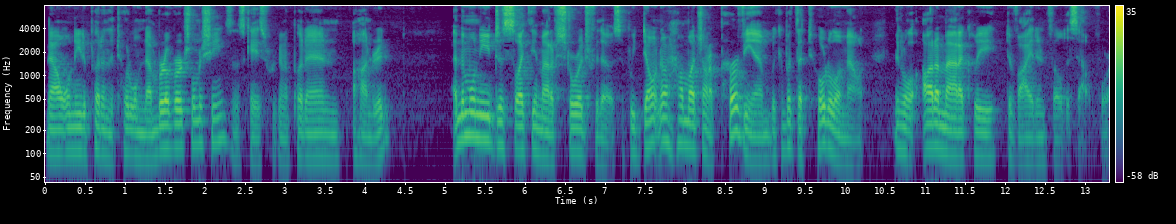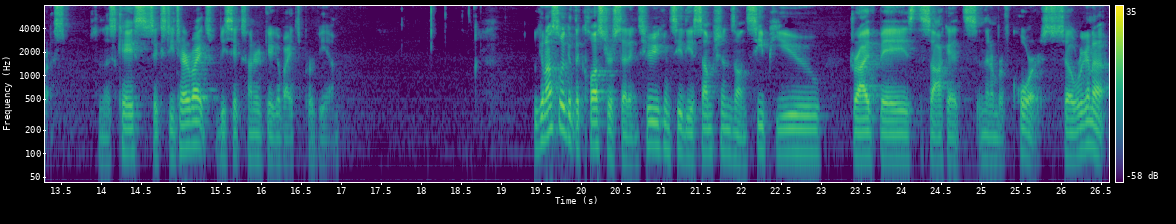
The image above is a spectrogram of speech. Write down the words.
Now we'll need to put in the total number of virtual machines. In this case we're going to put in 100 and then we'll need to select the amount of storage for those. If we don't know how much on a per VM we can put the total amount and it will automatically divide and fill this out for us. In this case, 60 terabytes would be 600 gigabytes per VM. We can also look at the cluster settings. Here you can see the assumptions on CPU, drive bays, the sockets, and the number of cores. So we're going to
